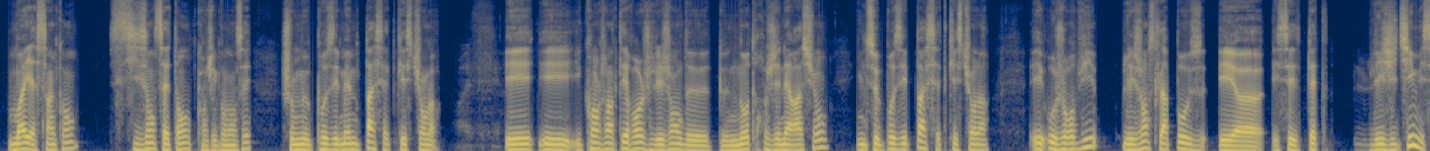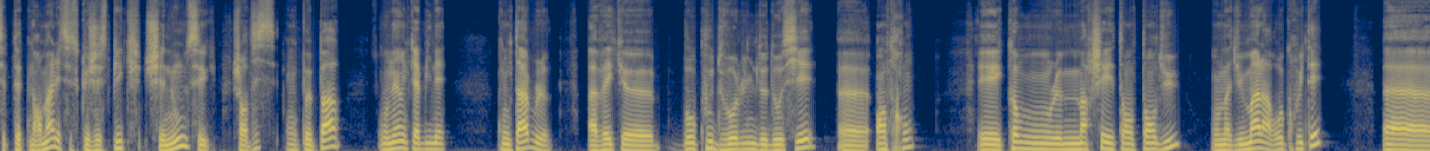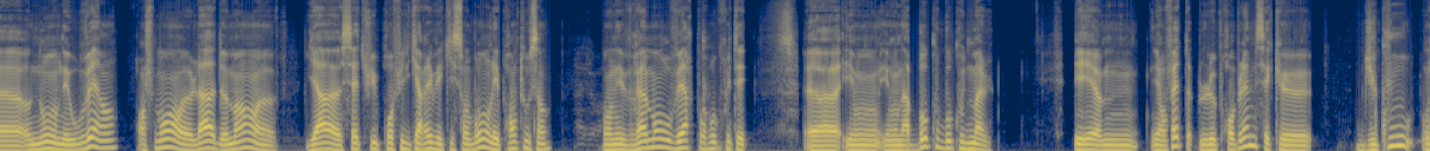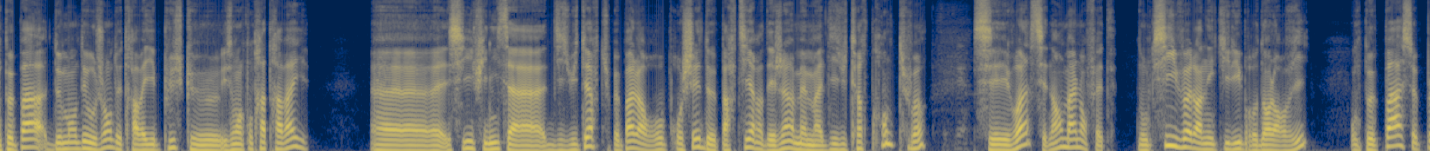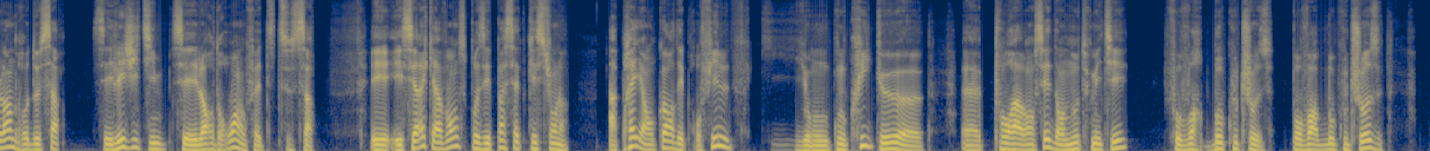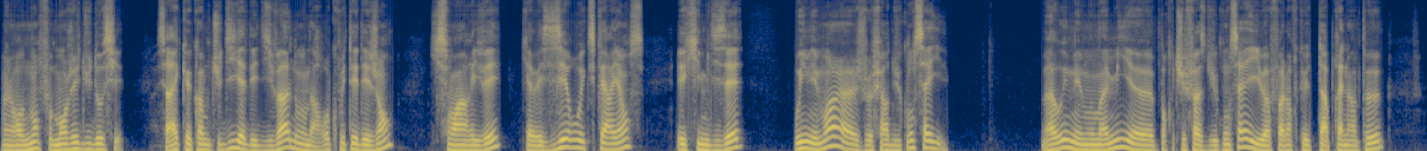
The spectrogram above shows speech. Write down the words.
Moi, il y a 5 ans, 6 ans, 7 ans, quand j'ai commencé, je me posais même pas cette question-là. Et, et- et quand j'interroge les gens de, de notre génération, ils ne se posaient pas cette question-là. Et aujourd'hui, les gens se la posent. Et, euh, et c'est peut-être légitime et c'est peut-être normal. Et c'est ce que j'explique chez nous. C'est je leur dis, on peut pas, on est un cabinet comptable avec euh, beaucoup de volume de dossiers euh, entrants. Et comme le marché étant tendu, on a du mal à recruter. Euh, nous, on est ouvert. hein. Franchement, euh, là, demain, il y a 7-8 profils qui arrivent et qui sont bons, on les prend tous. hein. On est vraiment ouvert pour recruter. Et, on, et on a beaucoup, beaucoup de mal. Et, et en fait, le problème, c'est que du coup, on peut pas demander aux gens de travailler plus que. Ils ont un contrat de travail. Euh, S'ils finissent à 18h, tu peux pas leur reprocher de partir déjà même à 18h30, tu vois. C'est voilà, c'est normal en fait. Donc s'ils veulent un équilibre dans leur vie, on peut pas se plaindre de ça. C'est légitime, c'est leur droit en fait, ça. Et, et c'est vrai qu'avant, on se posait pas cette question-là. Après, il y a encore des profils qui ont compris que euh, euh, pour avancer dans notre métier, il faut voir beaucoup de choses. Pour voir beaucoup de choses, malheureusement, il faut manger du dossier. C'est vrai que comme tu dis, il y a des divas. Nous, on a recruté des gens qui sont arrivés, qui avaient zéro expérience et qui me disaient Oui, mais moi, je veux faire du conseil. Bah oui, mais mon ami, euh, pour que tu fasses du conseil, il va falloir que tu apprennes un peu.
